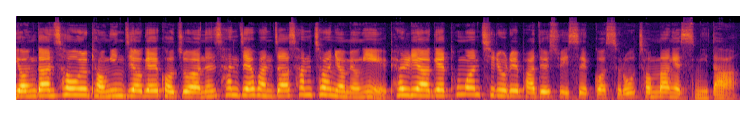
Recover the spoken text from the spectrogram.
연간 서울 경인 지역에 거주하는 산재 환자 3천여 명이 편리하게 통원 치료를 받을 수 있을 것으로 전망했습니다.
